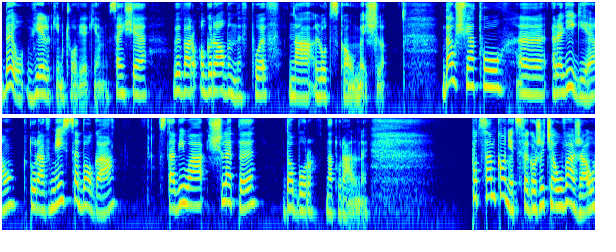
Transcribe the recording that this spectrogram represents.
był wielkim człowiekiem, w sensie wywarł ogromny wpływ na ludzką myśl dał światu e, religię, która w miejsce Boga wstawiła ślepy dobór naturalny. Pod sam koniec swego życia uważał,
